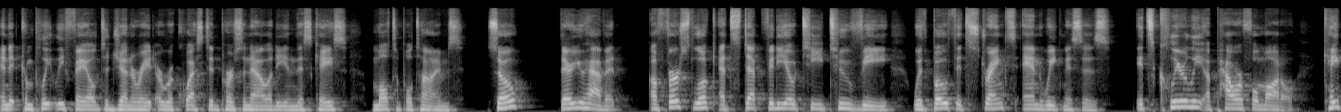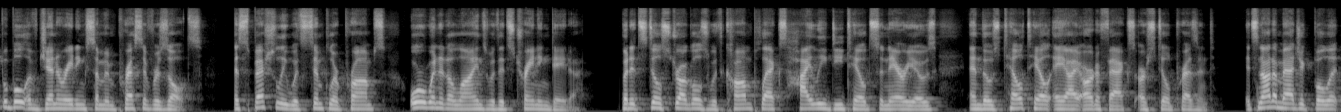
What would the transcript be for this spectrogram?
and it completely failed to generate a requested personality in this case multiple times. So, there you have it. A first look at Step Video T2V with both its strengths and weaknesses. It's clearly a powerful model, capable of generating some impressive results, especially with simpler prompts or when it aligns with its training data. But it still struggles with complex, highly detailed scenarios, and those telltale AI artifacts are still present. It's not a magic bullet,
